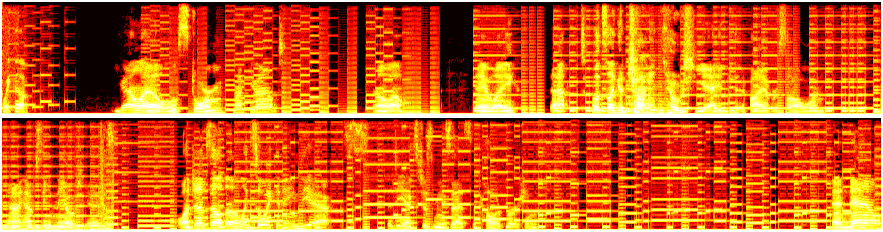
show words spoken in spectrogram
Wake up. You gotta let a little storm knock you out? Oh well. Anyway, that looks like a giant Yoshi egg, if I ever saw one. And I have seen the Yoshi eggs. Legend of Zelda, Link's Awakening, DX! The DX just means that it's the colored version. And now,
